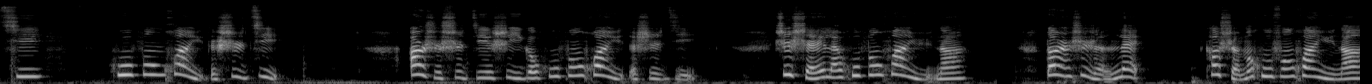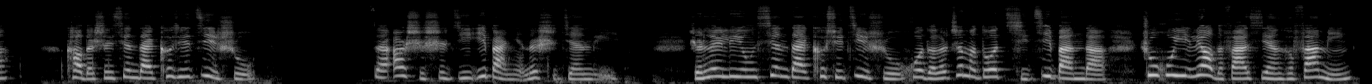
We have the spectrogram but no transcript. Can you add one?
七，呼风唤雨的世纪。二十世纪是一个呼风唤雨的世纪，是谁来呼风唤雨呢？当然是人类。靠什么呼风唤雨呢？靠的是现代科学技术。在二十世纪一百年的时间里，人类利用现代科学技术获得了这么多奇迹般的、出乎意料的发现和发明。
